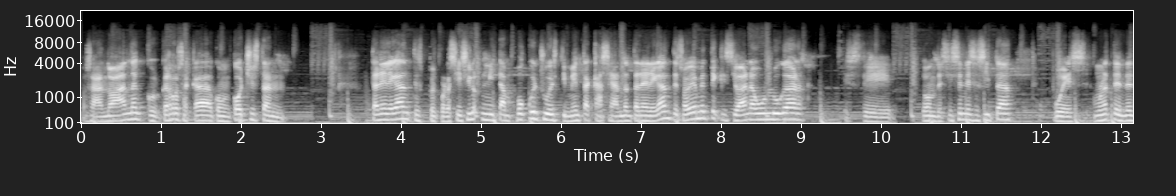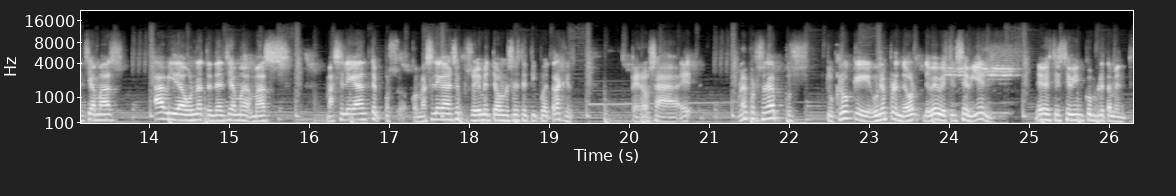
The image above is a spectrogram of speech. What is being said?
o sea, no andan con carros acá, con coches tan, tan elegantes, pues por así decirlo, ni tampoco en su vestimenta acá se andan tan elegantes. Obviamente que si van a un lugar este, donde sí se necesita pues una tendencia más ávida, una tendencia más, más elegante, pues con más elegancia, pues obviamente vamos a usar este tipo de trajes. Pero, o sea, eh, una persona, pues yo creo que un emprendedor debe vestirse bien, debe vestirse bien completamente.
